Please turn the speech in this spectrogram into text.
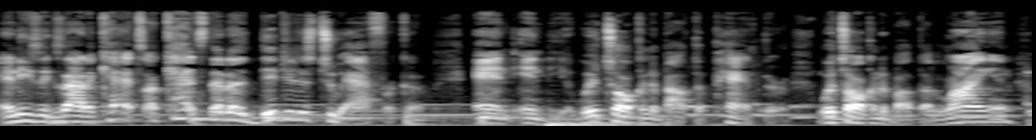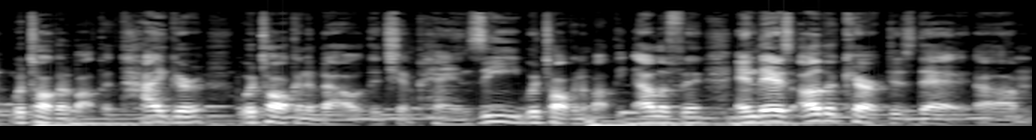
And these exotic cats are cats that are indigenous to Africa and India. We're talking about the panther. We're talking about the lion. We're talking about the tiger. We're talking about the chimpanzee. We're talking about the elephant. And there's other characters that, um,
